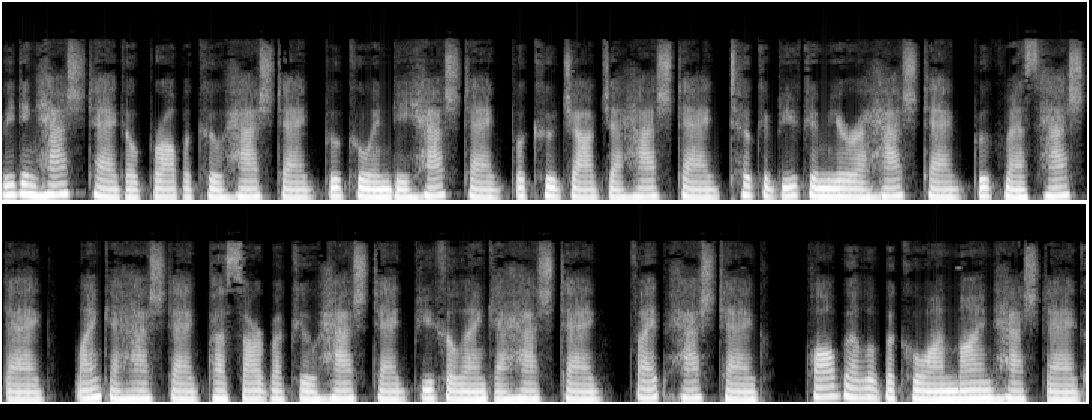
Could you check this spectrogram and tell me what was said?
Reading hashtag Obrabaku hashtag Bukuindi hashtag Bukujogja hashtag Tokabukamura hashtag Bukmes hashtag Lanka hashtag Pasarbaku hashtag Bukalanka hashtag Vipe hashtag Paulbelabaku online hashtag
